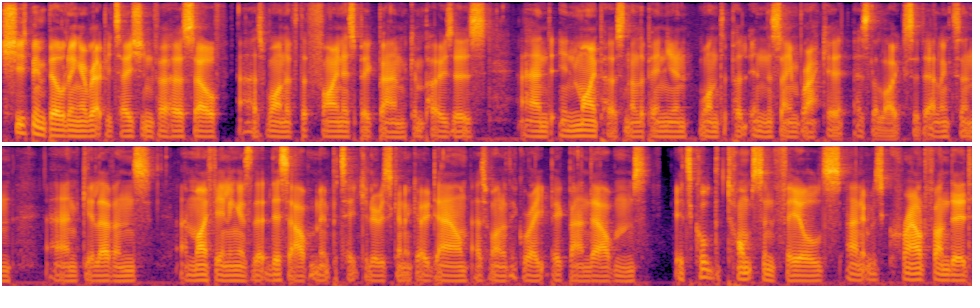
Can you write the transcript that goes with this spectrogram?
She's been building a reputation for herself as one of the finest big band composers, and in my personal opinion, one to put in the same bracket as the likes of Ellington and Gil Evans. And my feeling is that this album in particular is going to go down as one of the great big band albums. It's called the Thompson Fields and it was crowdfunded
